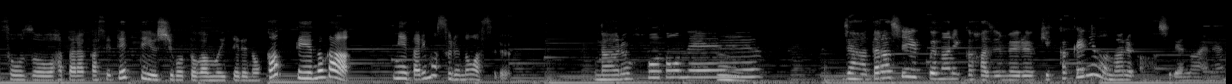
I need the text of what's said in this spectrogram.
想像を働かせてっていう仕事が向いてるのかっていうのが見えたりもするのはする。なるほどね。じゃあ新しく何か始めるきっかけにもなるかもしれないね。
